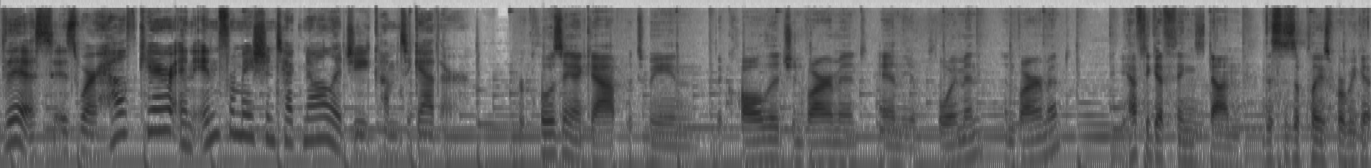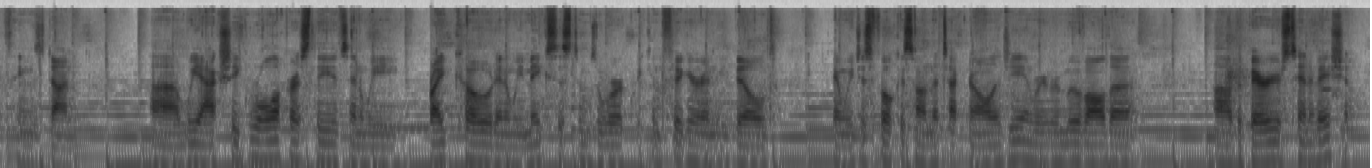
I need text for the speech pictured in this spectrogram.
This is where healthcare and information technology come together. We're closing a gap between the college environment and the employment environment. You have to get things done. This is a place where we get things done. Uh, we actually roll up our sleeves and we write code and we make systems work, we configure and we build, and we just focus on the technology and we remove all the, uh, the barriers to innovation.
